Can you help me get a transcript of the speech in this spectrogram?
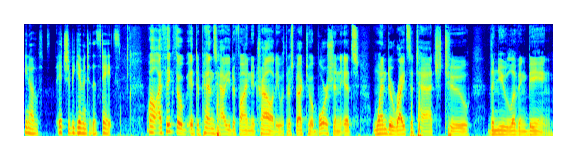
you know it should be given to the states? Well, I think though it depends how you define neutrality. With respect to abortion, it's when do rights attach to the new living being,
